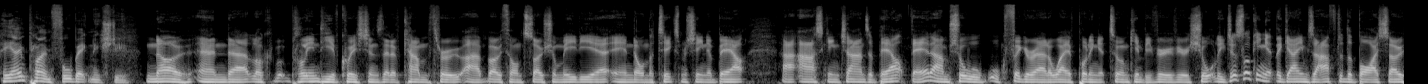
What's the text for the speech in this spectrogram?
he ain't playing fullback next year. No, and uh, look, plenty of questions that have come through uh, both on social media and on the text machine about uh, asking Charnze about that. I'm sure we'll, we'll, figure out a way of putting it to him. Can be very very shortly. Just looking at the games after the bye. So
